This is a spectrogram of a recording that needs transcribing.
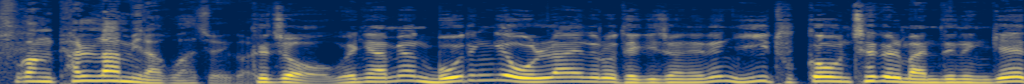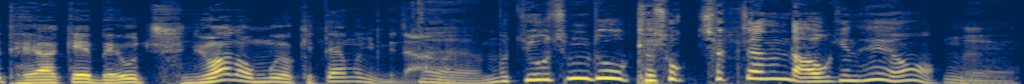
수강 편람이라고 하죠 이걸. 그죠. 왜냐하면 모든 게 온라인으로 되기 전에는 이 두꺼운 책을 만드는 게 대학의 매우 중요한 업무였기 때문입니다. 네, 뭐 요즘도 계속 책자는 나오긴 해요. 음. 네.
